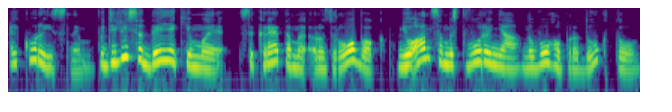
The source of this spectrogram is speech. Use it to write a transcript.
а й корисним. Поділюся деякими секретами розробок, нюансами створення нового продукту.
